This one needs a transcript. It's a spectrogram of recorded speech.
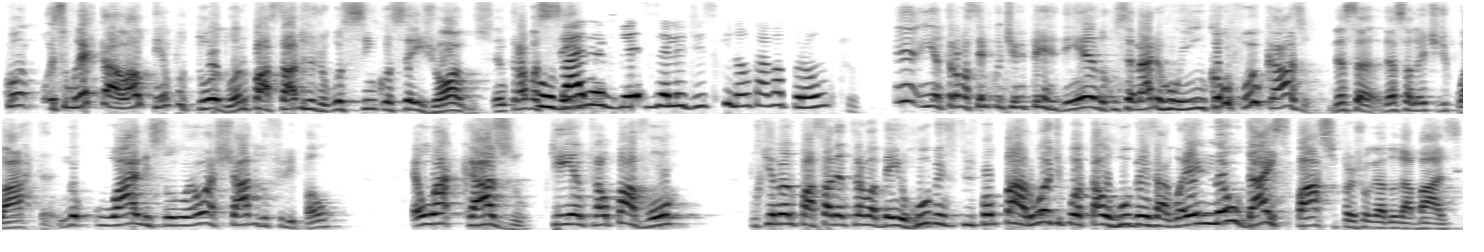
Quando, esse moleque tá lá o tempo todo. O ano passado já jogou cinco ou seis jogos. Entrava Por sempre. várias vezes ele disse que não estava pronto. É, e entrava sempre com o time perdendo, com cenário ruim, como foi o caso dessa, dessa noite de quarta. o Alisson não é um achado do Filipão. É um acaso que ia entrar o Pavon. Porque no ano passado entrava bem o Rubens, o Filipão parou de botar o Rubens agora. Ele não dá espaço para jogador da base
